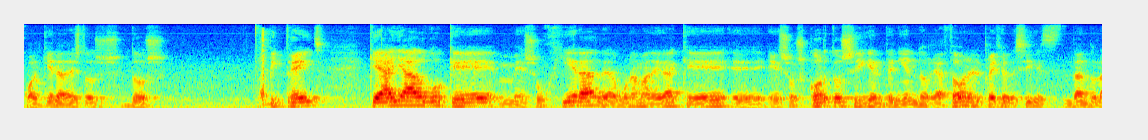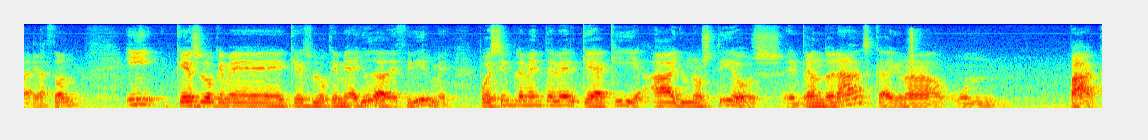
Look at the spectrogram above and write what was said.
cualquiera de estos dos big trades, que haya algo que me sugiera de alguna manera que eh, esos cortos siguen teniendo razón, el precio le sigue dando la razón ¿Y qué es, lo que me, qué es lo que me ayuda a decidirme? Pues simplemente ver que aquí hay unos tíos entrando en Ask, hay una, un pack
